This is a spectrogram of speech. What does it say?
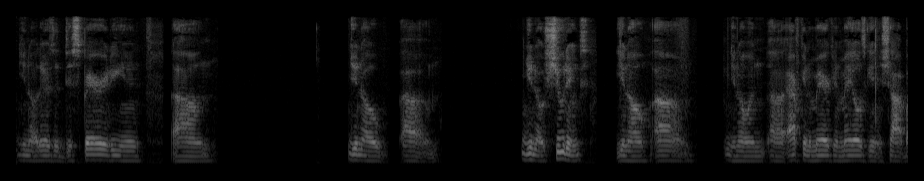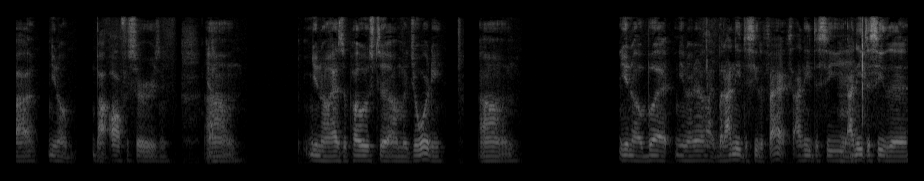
you know there's a disparity in, um, you know, um, you know shootings, you know, um, you know, and uh, African American males getting shot by you know by officers and um, you know as opposed to a majority. Um, you know, but you know they're like, but I need to see the facts. I need to see. I need to see the.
